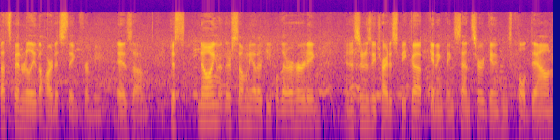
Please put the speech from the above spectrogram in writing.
that's been really the hardest thing for me is um, just knowing that there's so many other people that are hurting, and as soon as we try to speak up, getting things censored, getting things pulled down,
